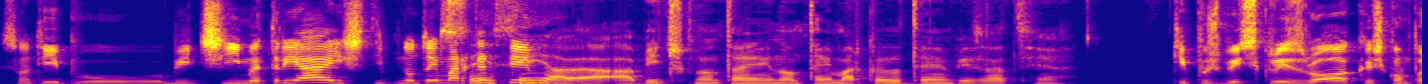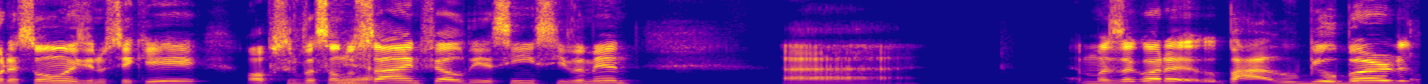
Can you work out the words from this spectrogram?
São tipo beats imateriais, tipo não têm marca sim, de sim, tempo. há, há beats que não têm, não têm marca do tempo, exato. yeah. Tipo os beats de Chris Rock, as comparações e não sei o quê, a observação do Yeah. Seinfeld e assim sucessivamente. Ah, mas agora, pá, o Bill Burr,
